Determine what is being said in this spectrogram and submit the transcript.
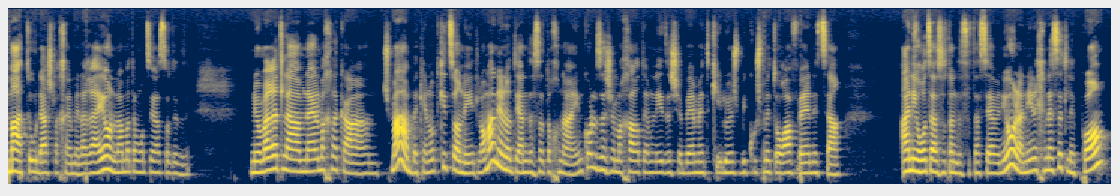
מה התעודה שלכם, אלא ראיון, למה אתם רוצים לעשות את זה? אני אומרת למנהל מחלקה, תשמע, בכנות קיצונית, לא מעניין אותי הנדסת תוכנה, עם כל זה שמכרתם לי את זה שבאמת כאילו יש ביקוש מטורף ואין היצע. אני רוצה לעשות הנדסת תעשייה וניהול, אני נכנסת לפה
